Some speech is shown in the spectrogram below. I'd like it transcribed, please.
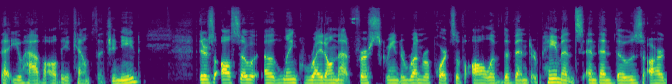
that you have all the accounts that you need. There's also a link right on that first screen to run reports of all of the vendor payments and then those are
